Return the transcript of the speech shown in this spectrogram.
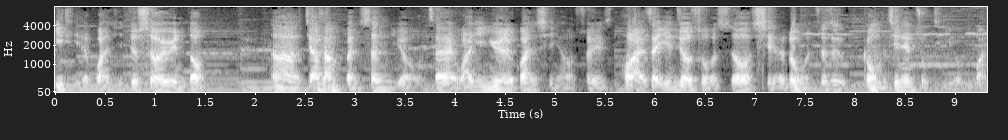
议题的关心，就社会运动。那加上本身有在玩音乐的关系哦，所以后来在研究所的时候写的论文，就是跟我们今天主题有关。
